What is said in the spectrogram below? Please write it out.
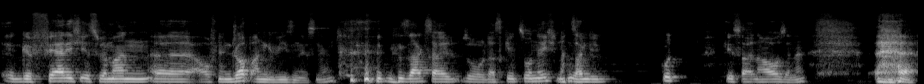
gefährlich ist, wenn man äh, auf einen Job angewiesen ist. Ne? du sagst halt so, das geht so nicht. Und dann sagen die, gut, gehst halt nach Hause. Ne?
